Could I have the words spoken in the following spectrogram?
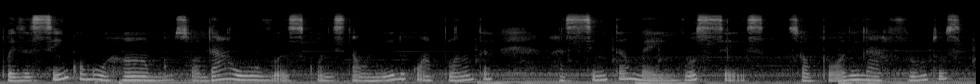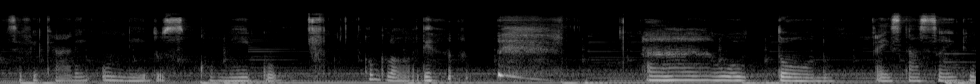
Pois assim como o ramo só dá uvas quando está unido com a planta, assim também vocês só podem dar frutos se ficarem unidos comigo. Oh, glória! Ah, o outono, a estação em que o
